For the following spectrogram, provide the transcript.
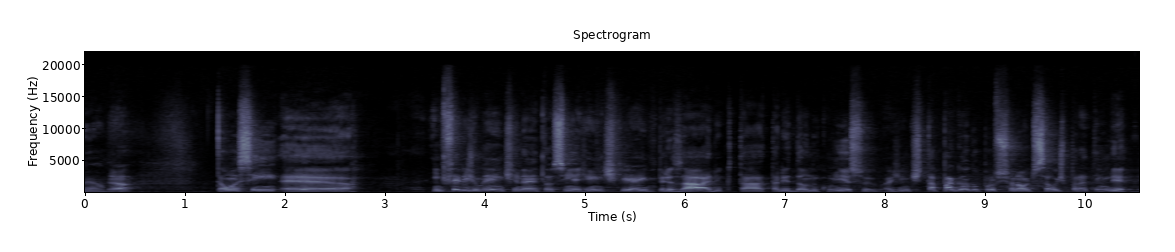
É. né? Então, assim, é, infelizmente, né? Então, assim, a gente que é empresário, que está tá lidando com isso, a gente está pagando o profissional de saúde para atender.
